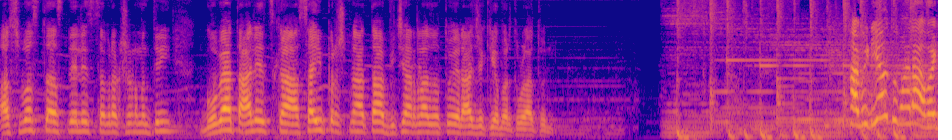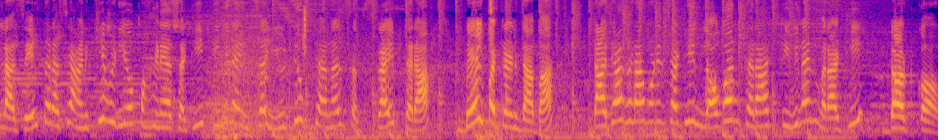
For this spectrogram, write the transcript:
अस्वस्थ असलेले संरक्षण मंत्री गोव्यात आलेच का असाही प्रश्न आता विचारला जातोय राजकीय वर्तुळातून. हा व्हिडिओ तुम्हाला आवडला असेल तर असे आणखी व्हिडिओ पाहण्यासाठी टीव्ही नाईनचं युट्यूब चॅनल सबस्क्राईब करा बेल बटन दाबा ताज्या घडामोडींसाठी लॉग ऑन करा TV nine Marathi dot com.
